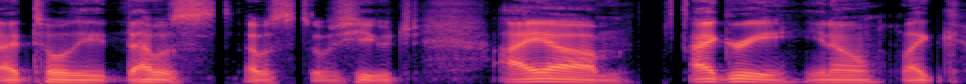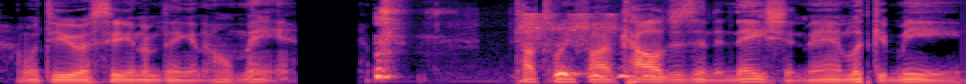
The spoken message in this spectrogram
I totally that was that was that was huge. I um I agree. You know, like I went to USC and I'm thinking, oh man, top 25 colleges in the nation, man. Look at me.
